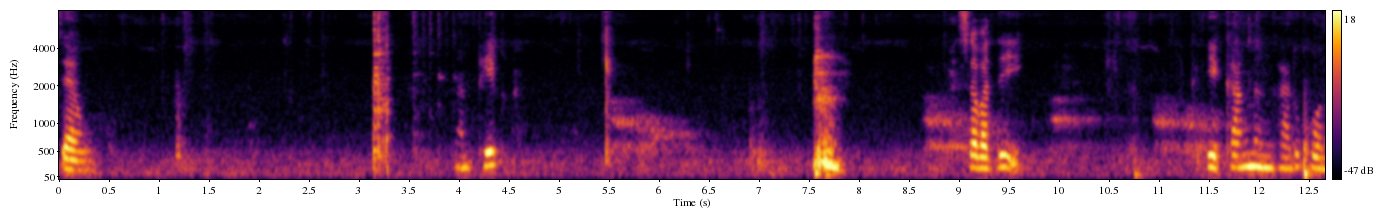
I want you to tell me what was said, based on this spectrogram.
แจ่ว น้ำพริก สวัสดี อีกครั้งหนึ่งค่ะทุกคน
